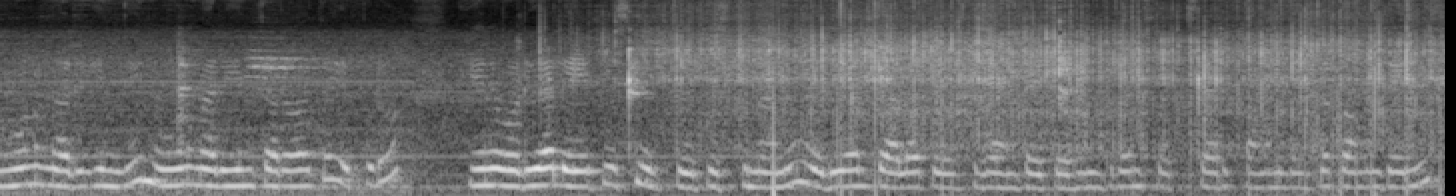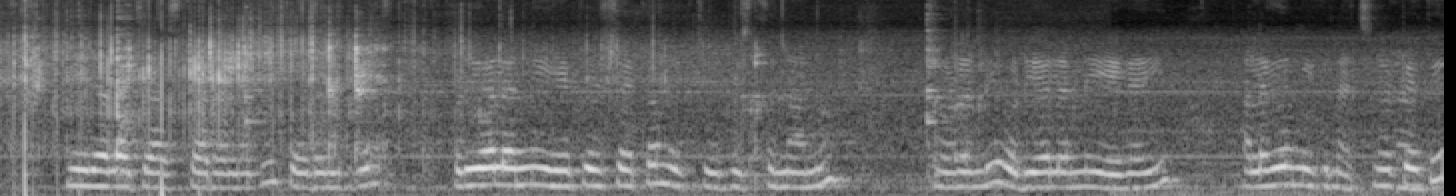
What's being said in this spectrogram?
నూనె మరిగింది. నూనె మరిగిన తర్వాత ఇప్పుడు నేను వడియాలు వేపేసి మీకు చూపిస్తున్నాను. వడియాలు చాలా టేస్ట్గా ఉంటాయి చూడండి ఫ్రెండ్స్. ఒకసారి కామెంట్ ఇంట్లో కామెంట్ చేయండి. మీరు ఎలా చేస్తారనేది చూడండి ఫ్రెండ్స్. వడియాలన్నీ వేపేసాక మీకు చూపిస్తున్నాను. చూడండి వడియాలన్నీ వేగాయి అలాగే మీకు నచ్చినట్టయితే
